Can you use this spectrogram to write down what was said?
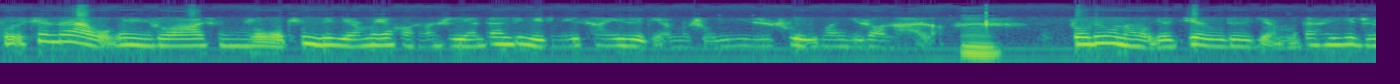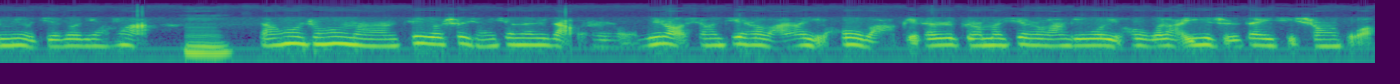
不是现在我跟你说啊，陈峰哥，我听你这节目也好长时间，但这几天没参与这节目，手机一直处于关机状态了。嗯周六呢，我就介入这个节目，但是一直没有接到电话。嗯然后之后呢，这个事情现在是咋回事呢？我们这老乡介绍完了以后吧，给他这哥们介绍完给我以后，我俩一直在一起生活。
